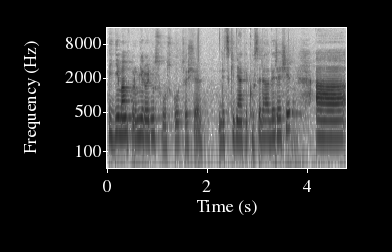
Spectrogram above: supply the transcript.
týdně mám v průměru jednu schůzku, což je vždycky nějak jako se dá vyřešit. A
